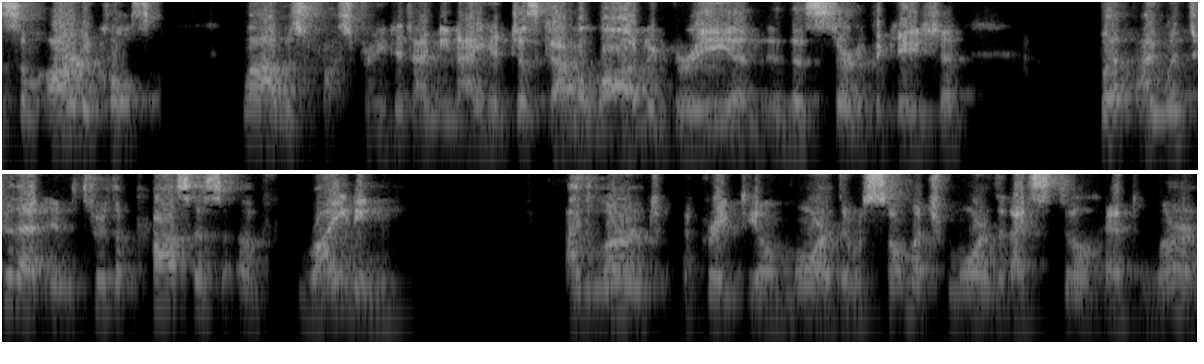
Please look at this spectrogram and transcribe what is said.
some articles. Well, I was frustrated. I mean, I had just gotten a law degree and, and the certification, but I went through that, and through the process of writing, I learned a great deal more. There was so much more that I still had to learn.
